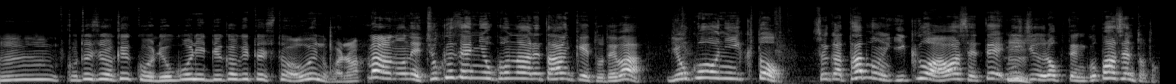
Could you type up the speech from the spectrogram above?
うん。今年は結構旅行に出かけた人は多いのかな？まああのね直前に行われたアンケートでは旅行に行くとそれから多分行くを合わせて26.5%と、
